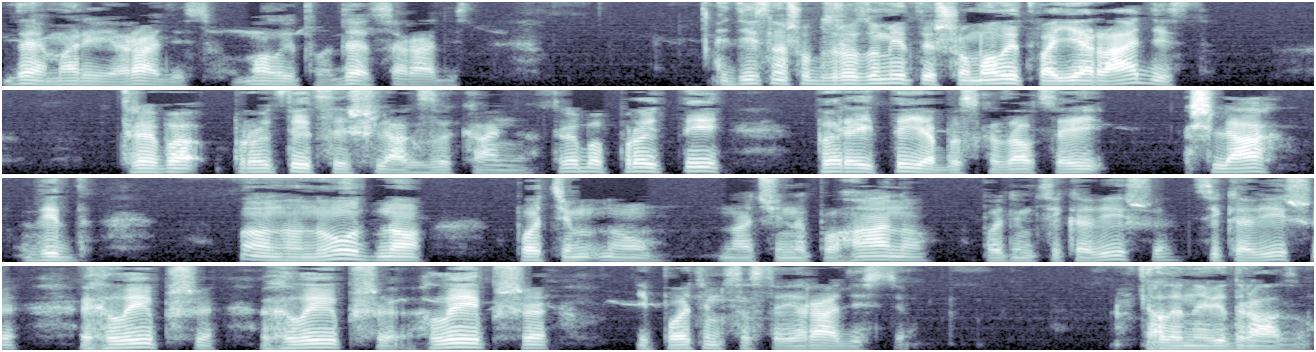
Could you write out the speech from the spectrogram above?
де Марія, радість, молитва, де це радість? І дійсно, щоб зрозуміти, що молитва є радість, треба пройти цей шлях звикання. Треба пройти, перейти, я би сказав, цей шлях від ну, ну, нудно, потім, ну, наче непогано, потім цікавіше, цікавіше, глибше, глибше, глибше, і потім це стає радістю. Але не відразу.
